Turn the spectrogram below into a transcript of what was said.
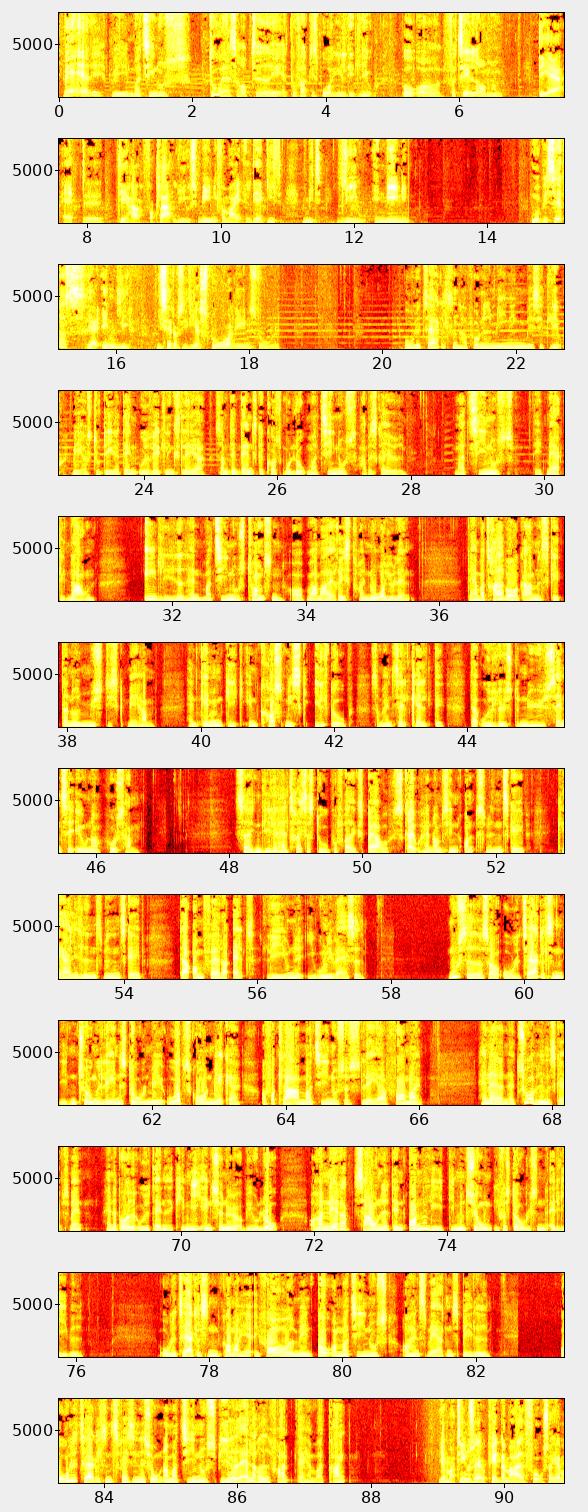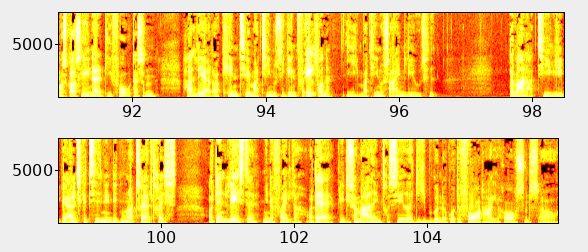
Hvad er det ved Martinus, du er så optaget af, at du faktisk bruger hele dit liv på at fortælle om ham? Det er, at øh, det har forklaret livets mening for mig, eller det har givet mit liv en mening. Må vi sætte os? Ja, endelig. Vi sætter os i de her store lænestole. Ole Terkelsen har fundet meningen med sit liv ved at studere den udviklingslære, som den danske kosmolog Martinus har beskrevet. Martinus, det er et mærkeligt navn. Egentlig hed han Martinus Thomsen og var mejerist fra Nordjylland. Da han var 30 år gammel, skete der noget mystisk med ham. Han gennemgik en kosmisk ilddåb, som han selv kaldte det, der udløste nye sanseevner hos ham. Så i den lille 50'er stue på Frederiksberg skrev han om sin åndsvidenskab, kærlighedens videnskab, der omfatter alt levende i universet. Nu sidder så Ole Terkelsen i den tunge lænestol med uopskåren mekka og forklarer Martinus' lære for mig. Han er naturvidenskabsmand. Han er både uddannet kemiingeniør og biolog, og har netop savnet den åndelige dimension i forståelsen af livet. Ole Terkelsen kommer her i foråret med en bog om Martinus og hans verdensbillede. Ole Terkelsens fascination af Martinus spirede allerede frem, da han var dreng. Ja, Martinus er jo kendt af meget få, så jeg er måske også en af de få, der sådan har lært at kende til Martinus igen forældrene i Martinus egen levetid. Der var en artikel i Berlingske Tiden i 1953, og den læste mine forældre, og der blev de så meget interesserede, at de begyndte at gå til foredrag i Horsens, og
